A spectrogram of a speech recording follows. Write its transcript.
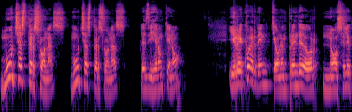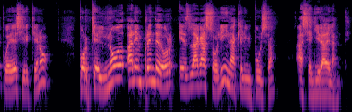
Muchas personas, muchas personas les dijeron que no. Y recuerden que a un emprendedor no se le puede decir que no, porque el no al emprendedor es la gasolina que lo impulsa a seguir adelante.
